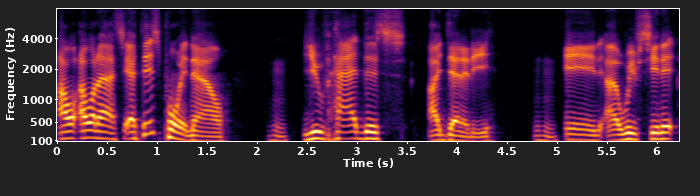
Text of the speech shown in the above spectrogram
I, I want to ask at this point now, Mhm. you've had this identity, Mhm. and uh, we've seen it.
